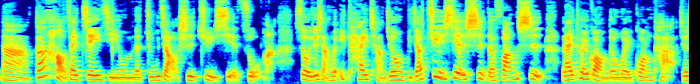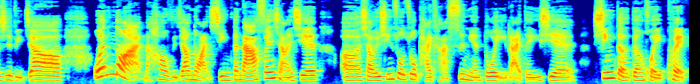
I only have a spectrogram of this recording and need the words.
那刚好在这一集，我们的主角是巨蟹座嘛，所以我就想说，一开场就用比较巨蟹式的方式来推广我们的微光卡，就是比较温暖，然后比较暖心，跟大家分享一些呃小鱼星座做牌卡四年多以来的一些心得跟回馈。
